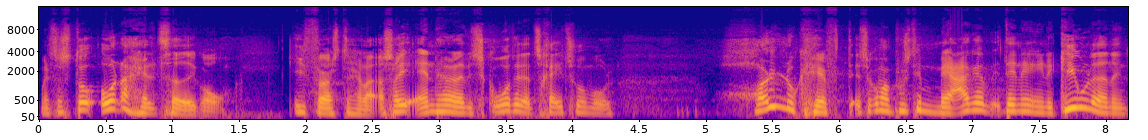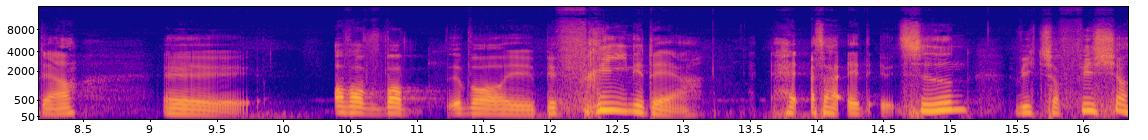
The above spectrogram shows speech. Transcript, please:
Men så stå under halvtaget i går, i første halvleg, og så i anden halvleg, vi scorede det der 3-2-mål. Hold nu kæft, så kan man pludselig mærke den her energiudladning, der er. Øh, og hvor, hvor, hvor øh, befriende det er. Ha, altså, at, øh, siden Victor Fischer,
